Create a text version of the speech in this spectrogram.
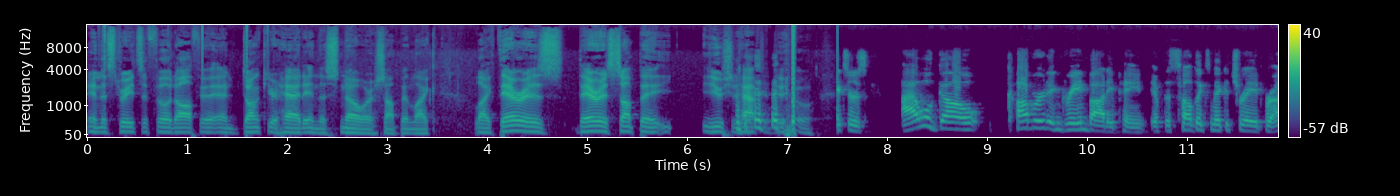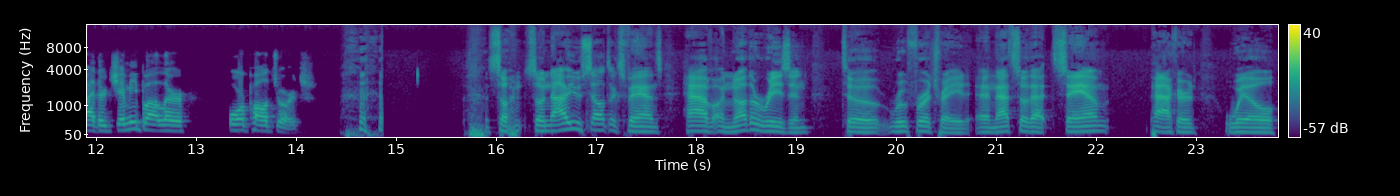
in the streets of Philadelphia and dunk your head in the snow or something like like there is there is something you should have to do. Sixers, I will go covered in green body paint if the Celtics make a trade for either Jimmy Butler or Paul George. so so now you Celtics fans have another reason to root for a trade, and that's so that Sam Packard will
